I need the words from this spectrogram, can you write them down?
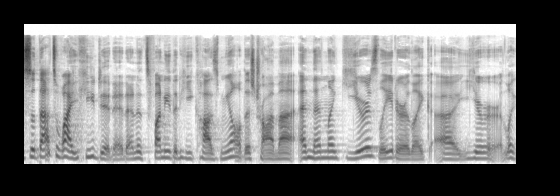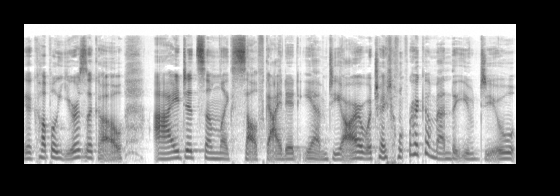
so that's why he did it and it's funny that he caused me all this trauma and then like years later like a year like a couple years ago i did some like self-guided emdr which i don't recommend that you do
